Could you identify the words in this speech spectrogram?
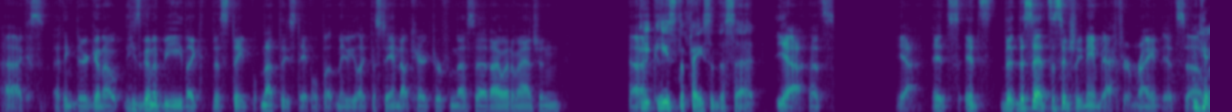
Uh, 'cause I think they're gonna he's gonna be like the staple, not the staple, but maybe like the standout character from that set. I would imagine. Uh, He, he's the face of the set. yeah, that's yeah. It's it's the the set's essentially named after him, right? It's uh, Yeah,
